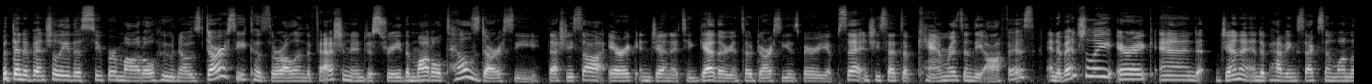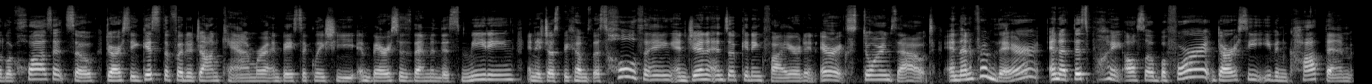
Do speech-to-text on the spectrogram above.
But then eventually, this supermodel who knows Darcy, because they're all in the fashion industry, the model tells Darcy that she saw Eric and Jenna together. And so Darcy is very upset and she sets up cameras in the office. And eventually, Eric and Jenna end up having sex in one of the closets. So Darcy gets the footage on camera and basically she embarrasses them in this meeting. And it just becomes this whole thing. And Jenna ends up up getting fired and Eric storms out. And then from there, and at this point also, before Darcy even caught them,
